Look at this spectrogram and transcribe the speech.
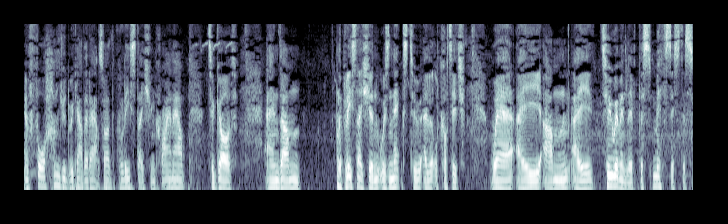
and 400 were gathered outside the police station crying out to God. And um, the police station was next to a little cottage where a, um, a two women lived, the Smith sisters.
